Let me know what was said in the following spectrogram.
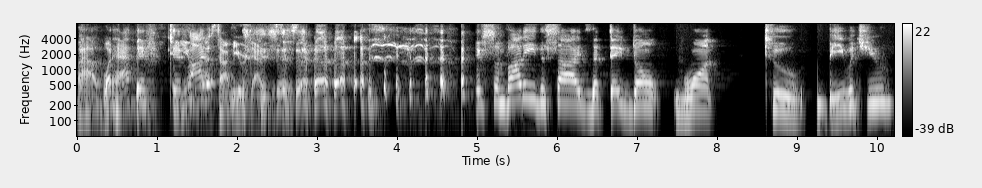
Wow. What happened If- to if you I last time you were down at the if somebody decides that they don't want to be with you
